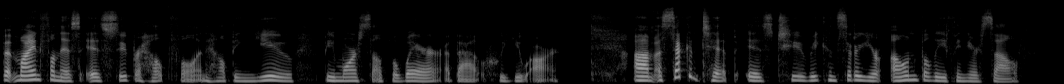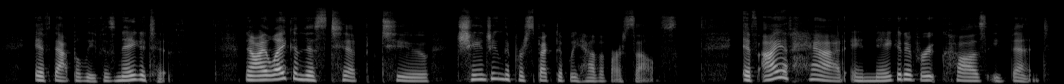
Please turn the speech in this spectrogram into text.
But mindfulness is super helpful in helping you be more self aware about who you are. Um, a second tip is to reconsider your own belief in yourself if that belief is negative. Now, I liken this tip to changing the perspective we have of ourselves. If I have had a negative root cause event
